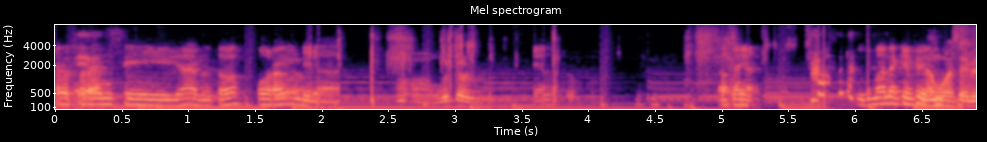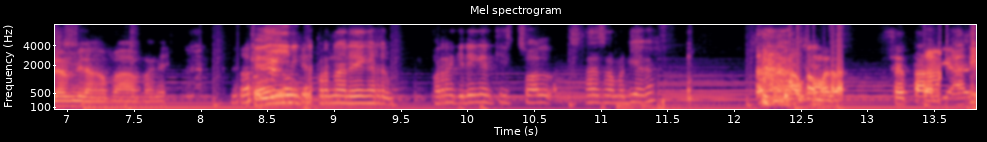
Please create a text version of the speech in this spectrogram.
preferensi ya anu toh orang beda Mm-mm, betul. katanya gimana Kevin Nggak mau saya bilang-bilang apa-apa nih. Kayaknya ini pernah dengar pernah dengar soal saya sama dia kan? Masalah? Saya tahu. Tapi Ali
